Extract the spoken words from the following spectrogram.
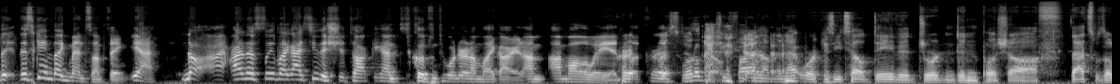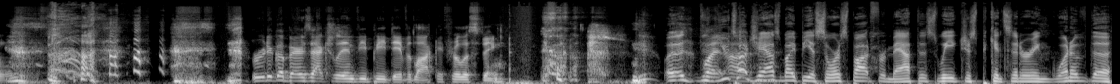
th- this game like meant something. Yeah. No, I, honestly, like I see the shit talking on clips on Twitter, and I'm like, all right, I'm I'm all the way in. Chris, Let's, Chris let's what'll get you fired on the network is you tell David Jordan didn't push off. That's what's Rudy Gobert is actually MVP. David Locke, if you're listening. Uh, the But, Utah uh, Jazz might be a sore spot for Matt this week, just considering one of the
